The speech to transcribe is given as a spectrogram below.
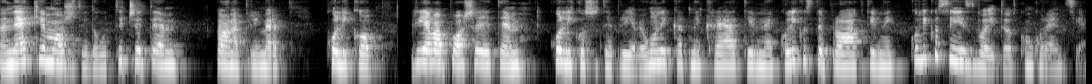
Na neke možete da utičete, kao na primer koliko prijava pošaljete, koliko su te prijeve unikatne, kreativne, koliko ste proaktivni, koliko se izdvojite od konkurencije.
